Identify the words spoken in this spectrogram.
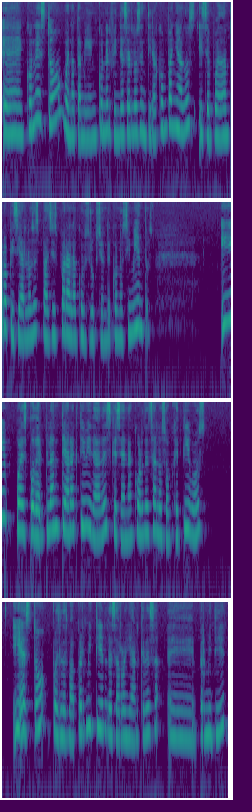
Eh, con esto, bueno, también con el fin de hacerlos sentir acompañados y se puedan propiciar los espacios para la construcción de conocimientos. Y pues poder plantear actividades que sean acordes a los objetivos y esto pues les va a permitir desarrollar que eh, permitir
